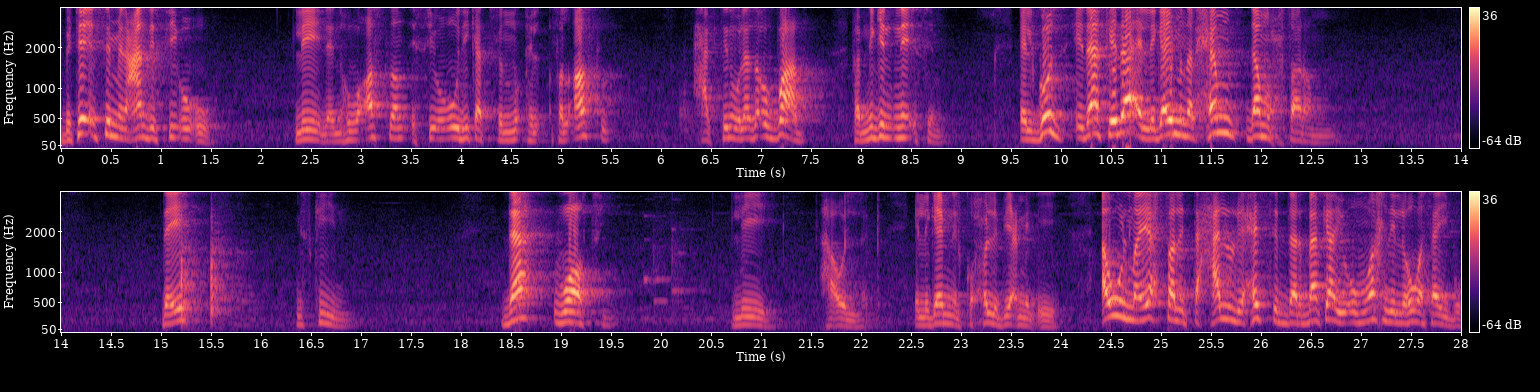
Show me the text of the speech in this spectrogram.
بتقسم من عند ال COO ليه؟ لأن هو أصلا ال COO دي كانت في, في, في الأصل حاجتين ولزقوا في بعض. فبنيجي نقسم. الجزء ده كده اللي جاي من الحمض ده محترم. ده إيه؟ مسكين. ده واطي. ليه؟ هقول لك. اللي جاي من الكحول بيعمل إيه؟ أول ما يحصل التحلل يحس بدربكة يقوم واخد اللي هو سايبه.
